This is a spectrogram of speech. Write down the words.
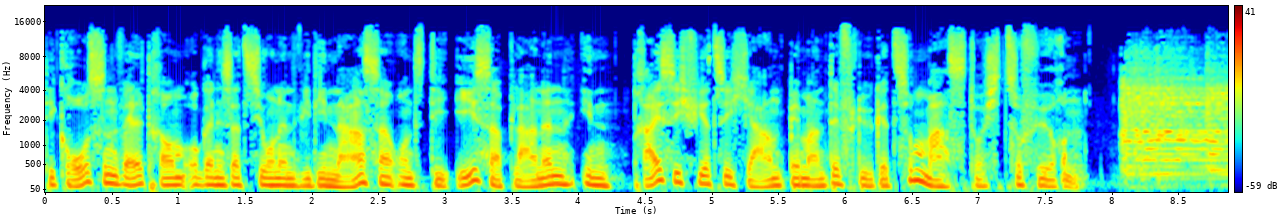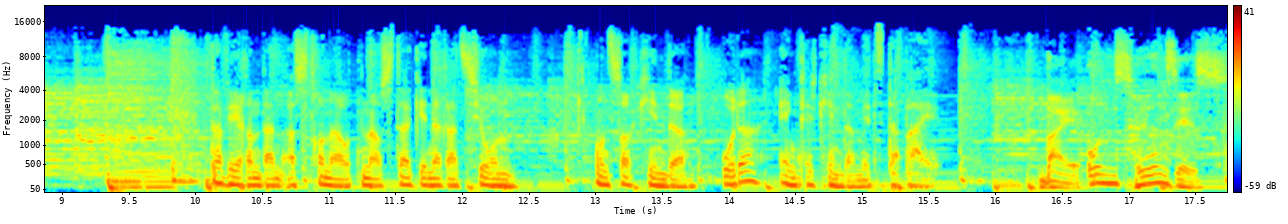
Die großen Weltraumorganisationen wie die NASA und die ESA planen, in 30, 40 Jahren bemannte Flüge zum Mars durchzuführen. Da wären dann Astronauten aus der Generation unserer Kinder oder Enkelkinder mit dabei. Bei uns hören Sie es.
